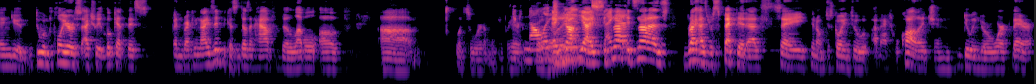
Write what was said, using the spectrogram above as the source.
and you do employers actually look at this and recognize it because it doesn't have the level of um, what's the word I'm looking for here? Acknowledgement. Acknow- yeah, it's, it's not guess. it's not as re- as respected as say you know just going to an actual college and doing your work there.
